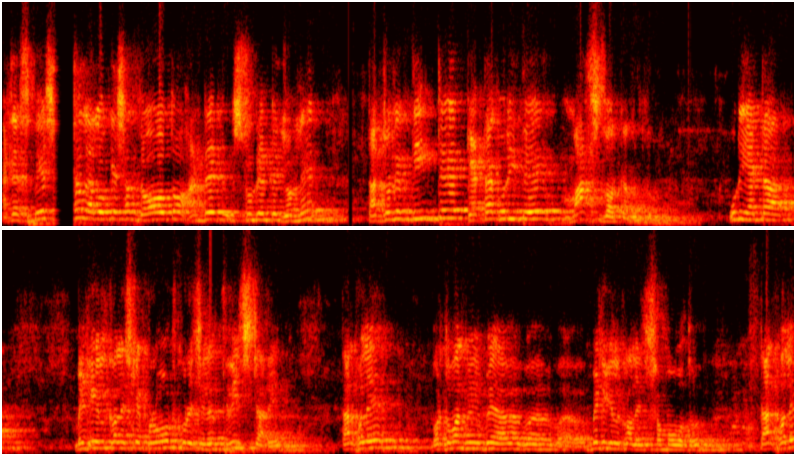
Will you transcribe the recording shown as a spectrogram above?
একটা স্পেশাল অ্যালোকেশন দেওয়া হতো হান্ড্রেড স্টুডেন্টের জন্য। তার জন্য তিনটে ক্যাটাগরিতে মার্কস দরকার হতো। উনি একটা মেডিকেল কলেজকে প্রমোট করেছিলেন থ্রি স্টারে তার ফলে বর্তমান মেডিকেল কলেজ সম্ভবত। তার ফলে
